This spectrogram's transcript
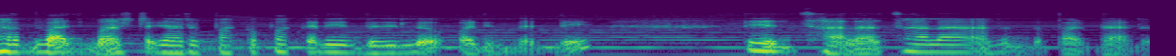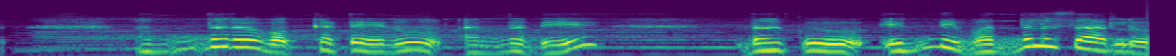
భరద్వాజ్ మాస్టర్ గారు పక్కపక్కనే ఇద్దరిలో పడిందండి. నేను చాలా చాలా ఆనందపడ్డాను. అందరూ ఒక్కటేను అన్నది నాకు ఎన్ని వందల సార్లు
